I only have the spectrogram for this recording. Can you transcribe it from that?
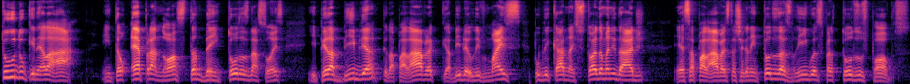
tudo o que nela há então é para nós também, todas as nações, e pela Bíblia, pela palavra, que a Bíblia é o livro mais publicado na história da humanidade, essa palavra está chegando em todas as línguas para todos os povos.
